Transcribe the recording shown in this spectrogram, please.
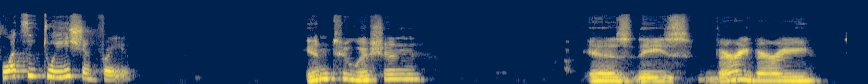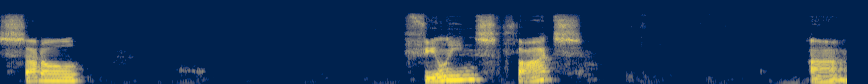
What's intuition for you? Intuition is these very, very subtle feelings, thoughts, uh,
